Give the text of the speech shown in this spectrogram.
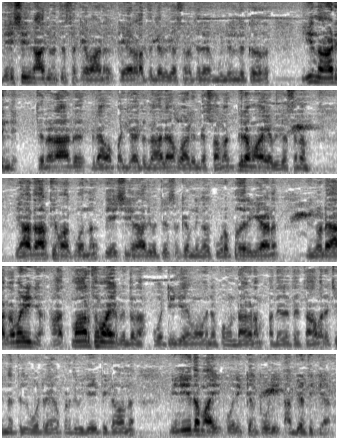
ദേശീയ ജനാധിപത്യ സഖ്യമാണ് കേരളത്തിന്റെ വികസനത്തിന് മുന്നിൽ നിൽക്കുന്നത്. ഈ നാടിന്റെ തിരുനാട് ഗ്രാമപഞ്ചായത്ത് നാലാം വാർഡിന്റെ സമഗ്രമായ വികസനം യാഥാർത്ഥ്യമാക്കുമെന്ന് ദേശീയ ജനാധിപത്യ സഖ്യം നിങ്ങൾക്ക് ഉറപ്പു തരികയാണ്. നിങ്ങളുടെ അകമഴിഞ്ഞ ആത്മാർത്ഥമായ പിന്തുണ ഒ ടി ജയമോഹനൊപ്പം ഉണ്ടാകണം. അദ്ദേഹത്തെ താമര ചിഹ്നത്തിൽ വോട്ട് രേഖപ്പെടുത്തി വിജയിപ്പിക്കണമെന്ന് വിനീതമായി ഒരിക്കൽ കൂടി അഭ്യർത്ഥിക്കുകയാണ്.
